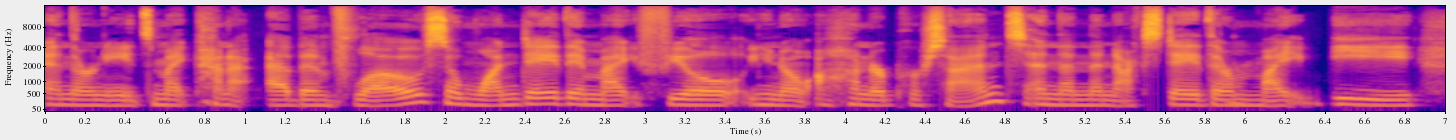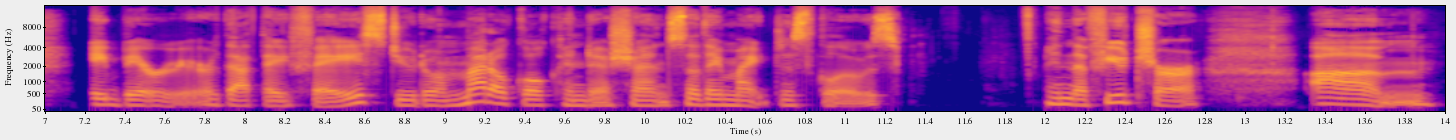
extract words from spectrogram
and their needs might kind of ebb and flow. So one day they might feel, you know, 100%, and then the next day there mm-hmm. might be a barrier that they face due to a medical condition. So they might disclose in the future. Um,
